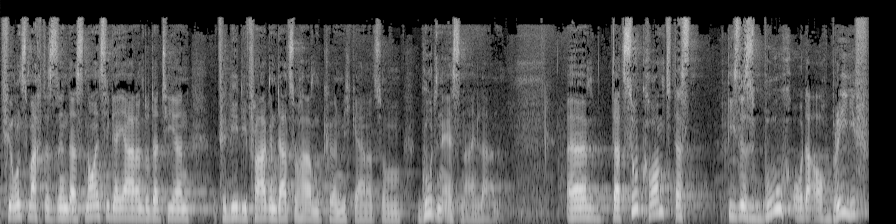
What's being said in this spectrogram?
Für uns macht es Sinn, das 90er Jahre zu datieren. Für die, die Fragen dazu haben, können mich gerne zum guten Essen einladen. Ähm, dazu kommt, dass dieses Buch oder auch Brief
